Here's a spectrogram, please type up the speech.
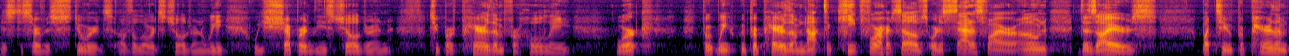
is to serve as stewards of the Lord's children. We, we shepherd these children to prepare them for holy work. We, we prepare them not to keep for ourselves or to satisfy our own desires, but to prepare them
